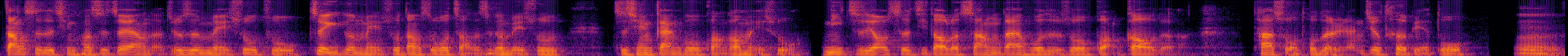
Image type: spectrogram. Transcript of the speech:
当时的情况是这样的，就是美术组这个美术，当时我找的这个美术之前干过广告美术，你只要涉及到了商单或者说广告的。他手头的人就特别多，嗯，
